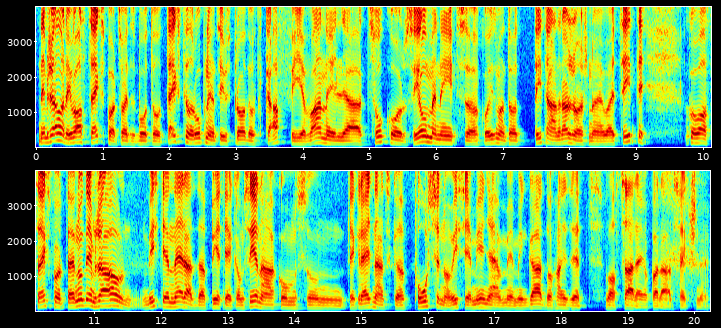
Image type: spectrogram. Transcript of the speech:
Diemžēl arī valsts eksports, vai tas būtu tekstila rūpniecības produkti, kafija, vaniļa, cukurs, ilmenīts, ko izmanto titāna ražošanai vai citi ko valsts eksportē, nu, diemžēl visi tie nerada pietiekams ienākums. Tiek rēķināts, ka puse no visiem ieņēmumiem ik gadu aiziet valsts ārējo parādu sekšanai.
